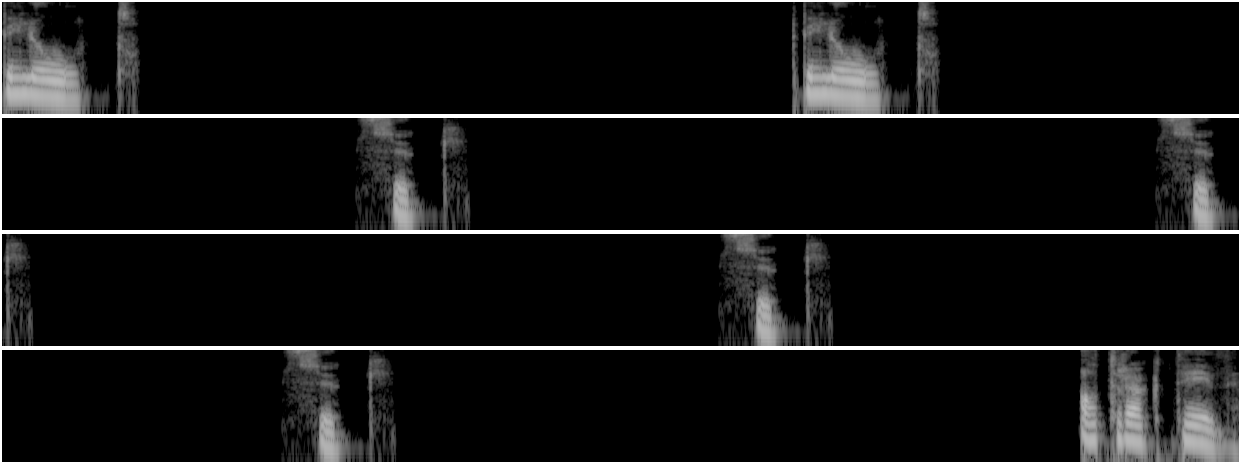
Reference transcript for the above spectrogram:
Pilot. Pilot sukk sukk sukk sukk attraktiv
